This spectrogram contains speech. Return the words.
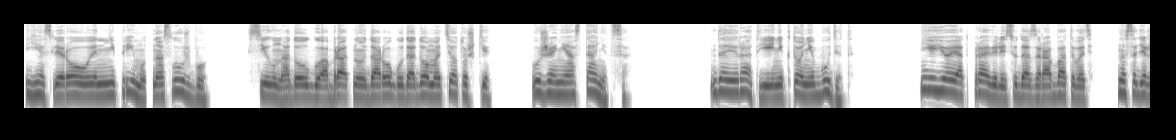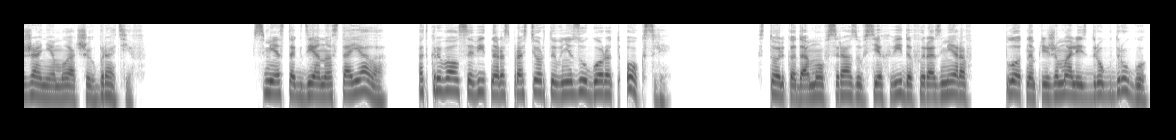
Если Роуэн не примут на службу, сил на долгую обратную дорогу до дома тетушки уже не останется. Да и рад ей никто не будет. Ее и отправили сюда зарабатывать на содержание младших братьев. С места, где она стояла, открывался вид на распростертый внизу город Оксли. Столько домов сразу всех видов и размеров плотно прижимались друг к другу,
